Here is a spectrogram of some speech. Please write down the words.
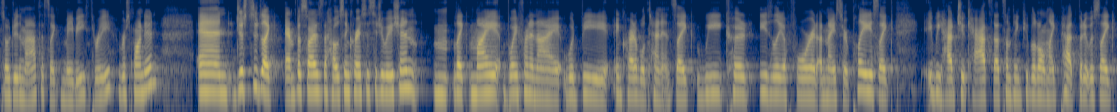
So do the math, it's like maybe three responded. And just to like emphasize the housing crisis situation, m- like my boyfriend and I would be incredible tenants. Like we could easily afford a nicer place. Like we had two cats. That's something people don't like pets, but it was like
